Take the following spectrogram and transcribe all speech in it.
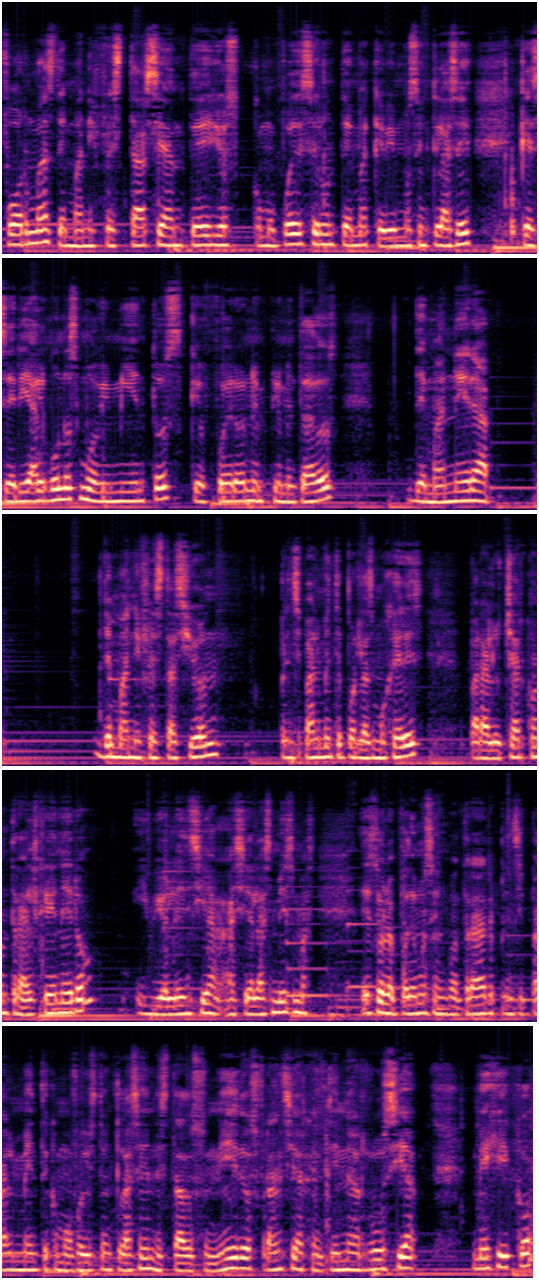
formas de manifestarse ante ellos, como puede ser un tema que vimos en clase, que sería algunos movimientos que fueron implementados de manera de manifestación, principalmente por las mujeres, para luchar contra el género y violencia hacia las mismas. Esto lo podemos encontrar principalmente como fue visto en clase en Estados Unidos, Francia, Argentina, Rusia, México,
